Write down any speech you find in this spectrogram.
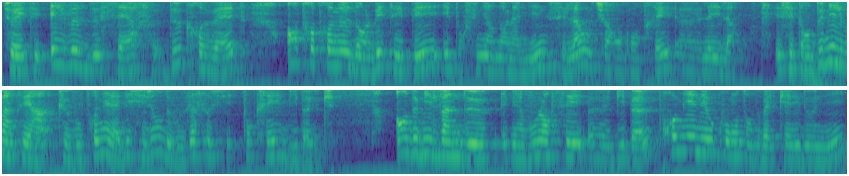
Tu as été éleveuse de cerfs, de crevettes, entrepreneuse dans le BTP et pour finir dans la mine, c'est là où tu as rencontré euh, Leïla. Et c'est en 2021 que vous prenez la décision de vous associer pour créer Bibunk. En 2022, eh vous lancez euh, Bibunk, premier néo-compte en Nouvelle-Calédonie,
